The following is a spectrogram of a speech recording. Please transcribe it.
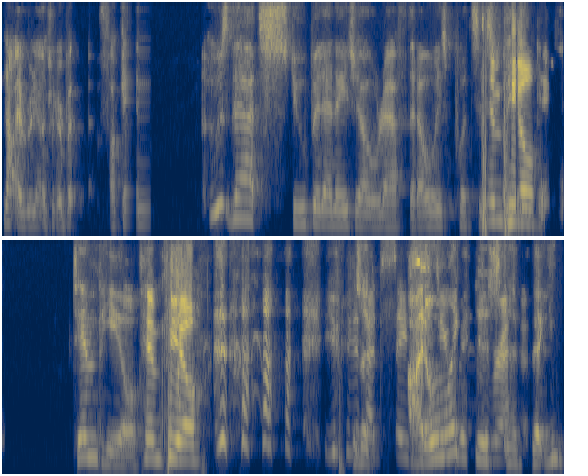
not everybody on twitter but fucking who's that stupid nhl ref that always puts his Tim Peel. tim peel Tim Peel. you just like, had to say i don't like this and i bet you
